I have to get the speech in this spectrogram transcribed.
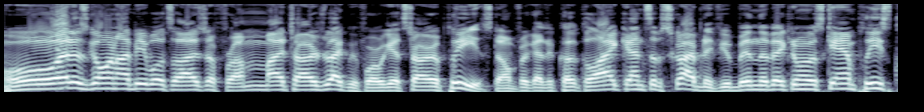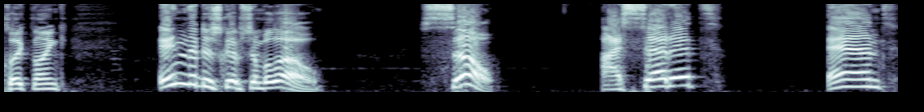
What is going on, people? It's Elijah from My Chargeback. Before we get started, please don't forget to click like and subscribe. And if you've been the victim of a scam, please click the link in the description below. So, I said it, and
